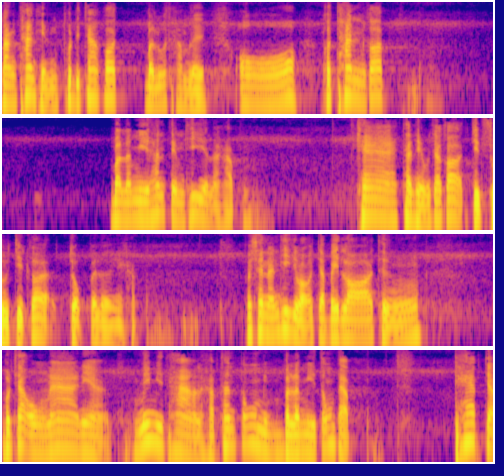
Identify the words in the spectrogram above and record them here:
บางท่านเห็นพุทธเจ้าก็บรรลุธรรมเลย โอ้ก็ท่านก็บารมีท่านเต็มที่นะครับ แค่ท่านเห็นพระเจ้าก็จิตสู่จิตก็จบไปเลยไงครับ เพราะฉะนั้นที่จะบอกจะไปรอถึงพระเจ้าองค์หน้าเนี่ย ไม่มีทางเลยครับ ท่านต้องมีบารมีต้องแบบ แทบจะ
